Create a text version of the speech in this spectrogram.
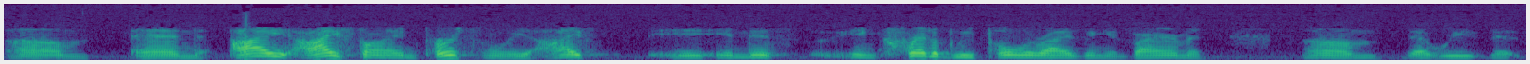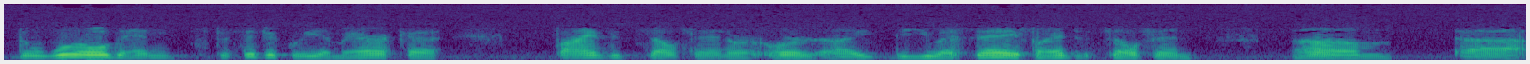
Um, and I I find personally I in this incredibly polarizing environment um, that we that the world and specifically America finds itself in, or, or uh, the USA finds itself in. Um, uh,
